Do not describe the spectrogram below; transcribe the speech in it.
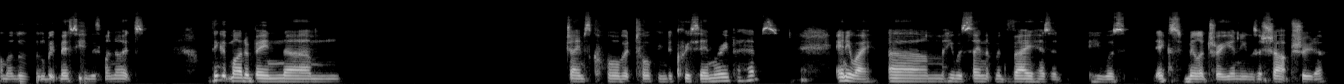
I'm a little bit messy with my notes. I think it might have been um, James Corbett talking to Chris Emery, perhaps. Anyway, um, he was saying that McVeigh has a he was ex-military and he was a sharpshooter.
